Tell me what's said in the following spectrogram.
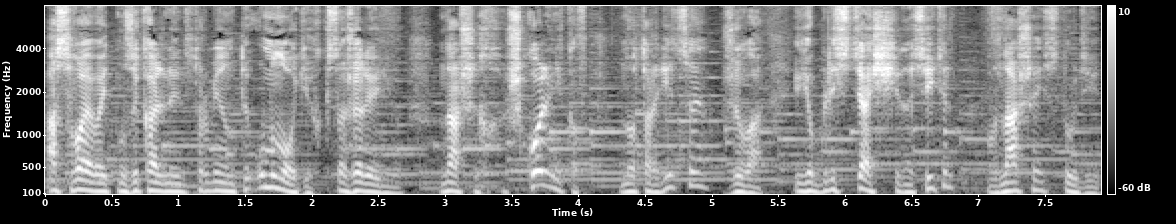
осваивать музыкальные инструменты у многих, к сожалению, наших школьников, но традиция жива. Ее блестящий носитель в нашей студии.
